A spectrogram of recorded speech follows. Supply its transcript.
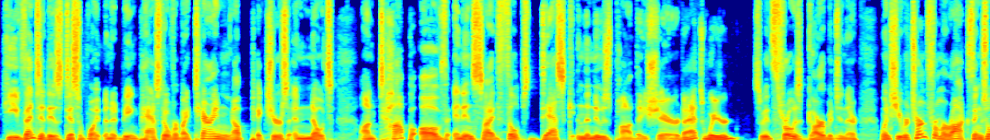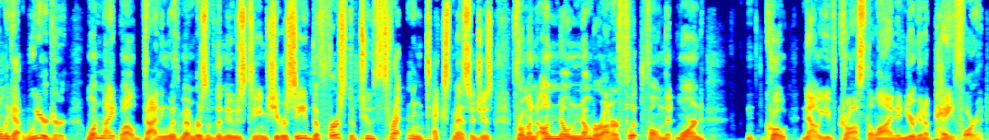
he vented his disappointment at being passed over by tearing up pictures and notes on top of and inside Phillips' desk in the news pod they shared. That's weird. So he'd throw his garbage in there. When she returned from Iraq, things only got weirder. One night while dining with members of the news team, she received the first of two threatening text messages from an unknown number on her flip phone that warned, quote, now you've crossed the line and you're going to pay for it.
